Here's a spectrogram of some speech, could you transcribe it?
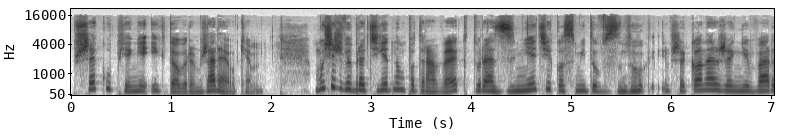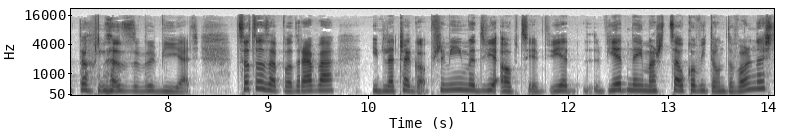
przekupienie ich dobrym żarełkiem. Musisz wybrać jedną potrawę, która zmiecie kosmitów z nóg i przekona, że nie warto nas wybijać. Co to za potrawa i dlaczego? Przyjmijmy dwie opcje. W, jed- w jednej masz całkowitą dowolność,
